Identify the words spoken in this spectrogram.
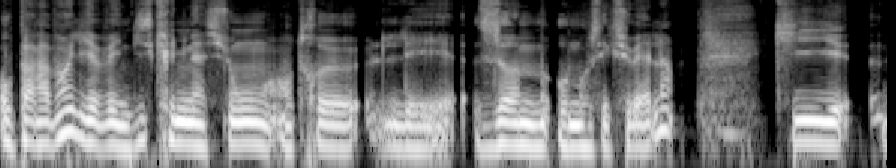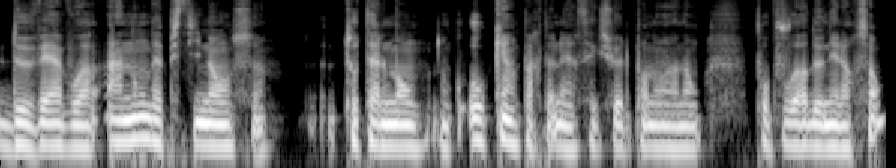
Auparavant, il y avait une discrimination entre les hommes homosexuels qui devaient avoir un an d'abstinence totalement, donc aucun partenaire sexuel pendant un an pour pouvoir donner leur sang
